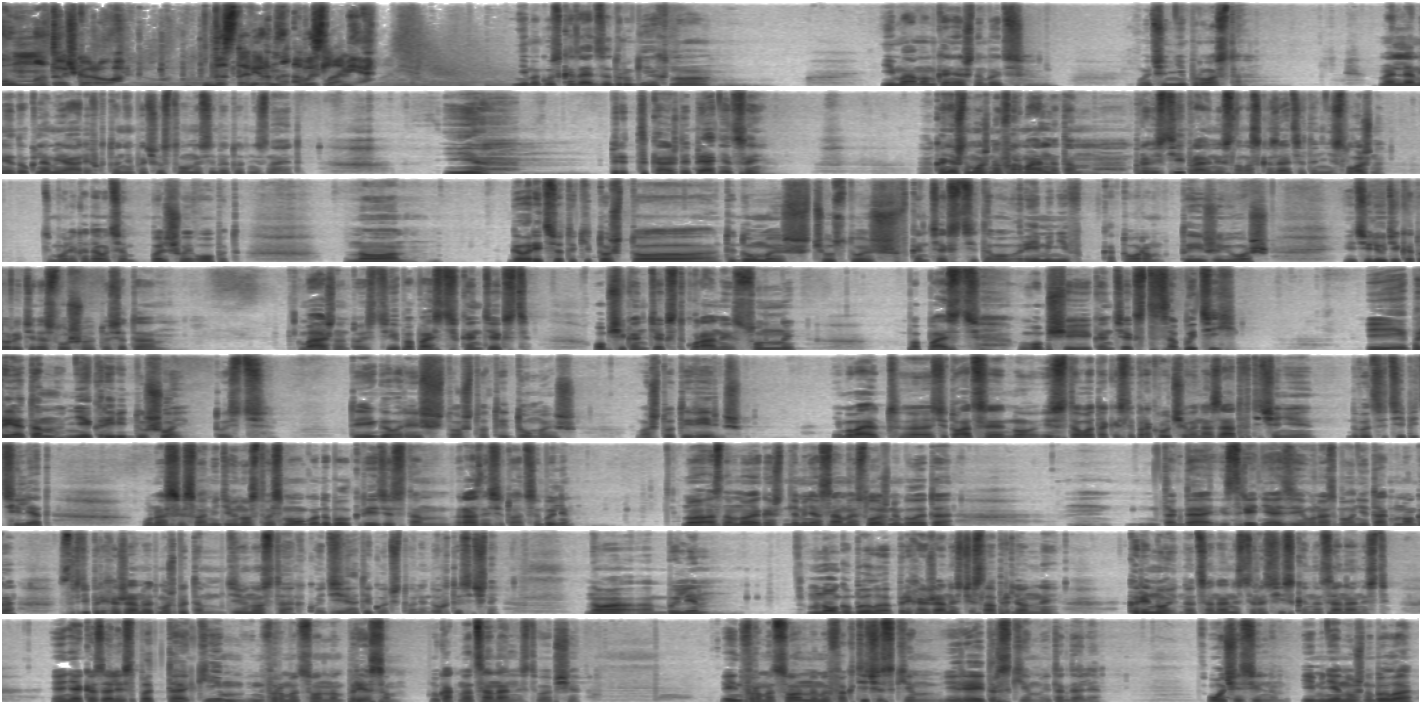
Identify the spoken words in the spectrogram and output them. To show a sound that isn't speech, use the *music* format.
umma.ru Достоверно об исламе. Не могу сказать за других, но имамом, конечно, быть очень непросто. Мэллям ядук лям яриф. Кто не почувствовал на себе, тот не знает. И перед каждой пятницей, конечно, можно формально там провести правильные слова сказать, это несложно. Тем более, когда у тебя большой опыт. Но говорить все-таки то, что ты думаешь, чувствуешь в контексте того времени, в котором ты живешь, эти люди, которые тебя слушают, то есть это важно, то есть и попасть в контекст, общий контекст Корана и Сунны, попасть в общий контекст событий и при этом не кривить душой. То есть ты говоришь то, что ты думаешь, во что ты веришь. И бывают э, ситуации, ну, из того, так если прокручивая назад, в течение 25 лет, у нас и с вами 98 -го года был кризис, там разные ситуации были. Но основное, конечно, для меня самое сложное было это тогда из Средней Азии у нас было не так много среди прихожан, но это может быть там 90 какой девятый год, что ли, 2000 Но э, были много было прихожан из числа определенной коренной национальности, российской национальности. И они оказались под таким информационным прессом, ну как национальность вообще, и информационным, и фактическим, и рейдерским, и так далее. Очень сильным. И мне нужно было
